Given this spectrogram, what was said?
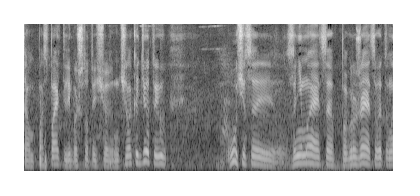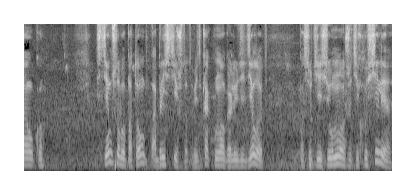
там поспать, либо что-то еще. Человек идет и учится, занимается, погружается в эту науку с тем, чтобы потом обрести что-то. Ведь как много люди делают, по сути, если умножить их усилия,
